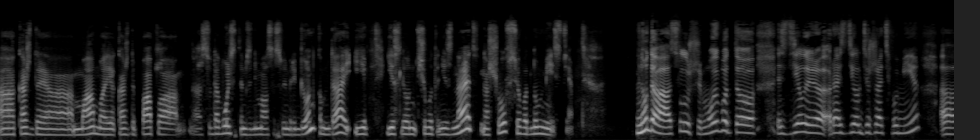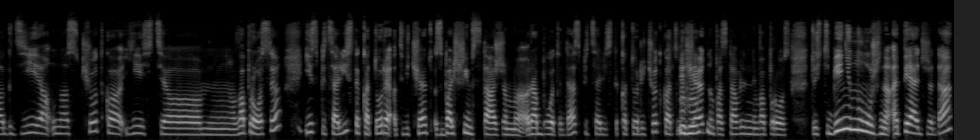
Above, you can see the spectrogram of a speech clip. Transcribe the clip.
а, каждая мама и каждый папа а, с удовольствием занимался своим ребенком, да, и если он чего-то не знает, нашел все в одном месте. Ну да, слушай, мы вот э, сделали раздел «Держать в уме», э, где у нас четко есть э, вопросы и специалисты, которые отвечают с большим стажем работы, да, специалисты, которые четко отвечают угу. на поставленный вопрос. То есть тебе не нужно, опять же, да,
